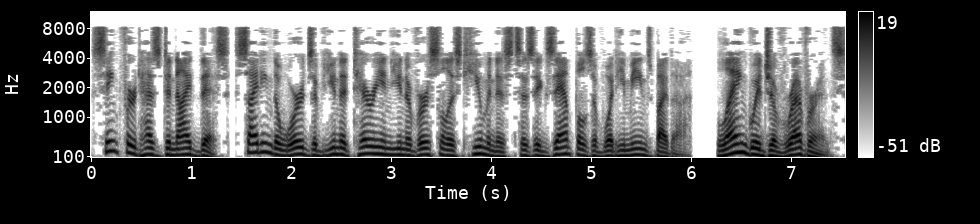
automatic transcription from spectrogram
Sinkford has denied this, citing the words of Unitarian Universalist humanists as examples of what he means by the language of reverence.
